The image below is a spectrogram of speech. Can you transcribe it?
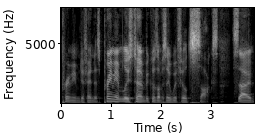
premium defenders. Premium loose term because obviously Whitfield sucks. So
